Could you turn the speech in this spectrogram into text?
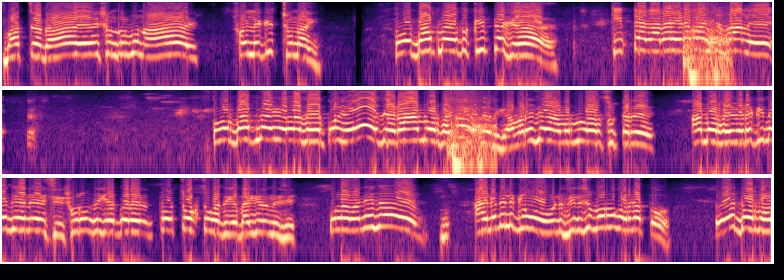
বাচ্চাটা এই সুন্দর নাই শরীরে কিচ্ছু নাই। তোমার বাপ মা এত কিপটা খেয়ে কিপটা এটা মানুষে জানে তোমার বাপ গেল যে কই ও যে এটা ভাই কিনে দিও নাকি? আমার যে আমার সুট্টারে ভাই এটা কিনে দিয়ে নিয়েছি শোরুম থেকে একবারে তো চক চকা থেকে বাইক কিনে নিয়েছি পোলা মানে যে আয়না দিলে কেউ মানে জিনিস বড় করে না তো এই দরজা মানে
